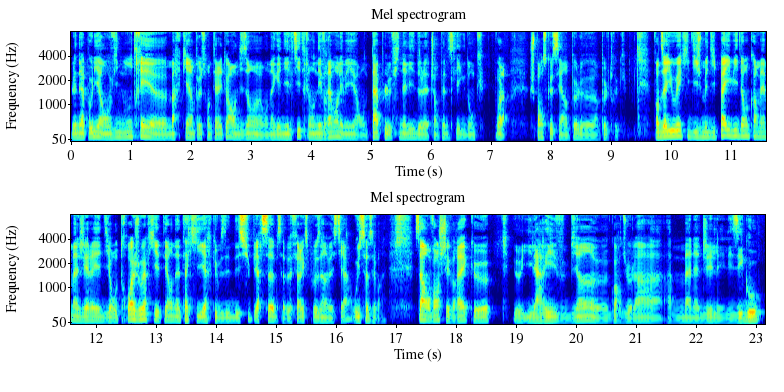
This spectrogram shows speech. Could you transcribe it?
le Napoli a envie de montrer, euh, marquer un peu son territoire en disant on a gagné le titre et on est vraiment les meilleurs. On tape le finaliste de la Champions League. Donc, voilà je pense que c'est un peu le, un peu le truc. Forza qui dit Je me dis pas évident quand même à gérer, dire aux trois joueurs qui étaient en attaque hier que vous êtes des super subs, ça peut faire exploser un vestiaire. Oui, ça c'est vrai. Ça en revanche, c'est vrai que euh, il arrive bien, euh, Guardiola, à, manager les, les égaux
